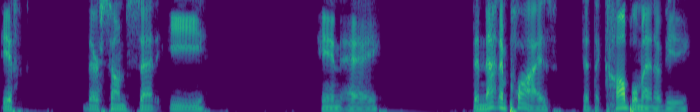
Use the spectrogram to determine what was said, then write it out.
if there's some set E in A, then that implies that the complement of E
